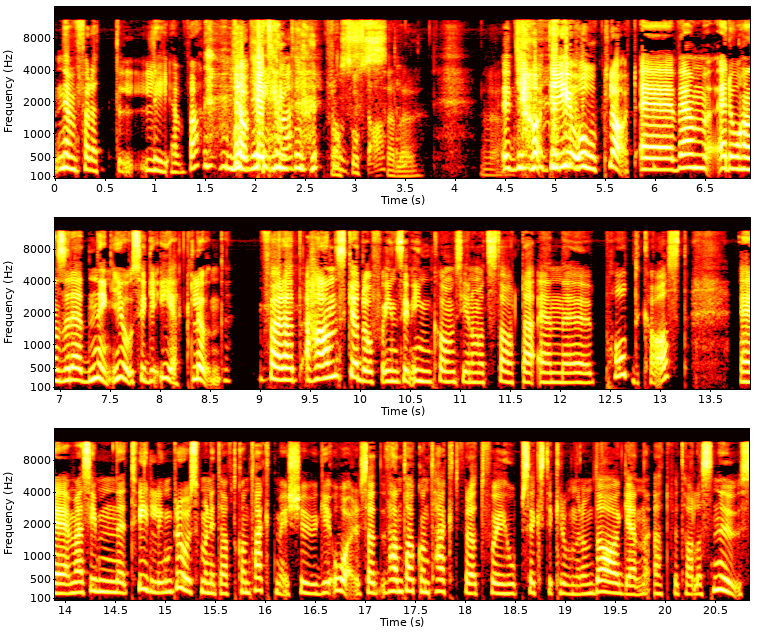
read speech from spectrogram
Nej, för att leva. Jag vet inte. Från SOS staten. eller? Ja, det är ju oklart. Eh, vem är då hans räddning? Jo, Sigge Eklund. För att han ska då få in sin inkomst genom att starta en eh, podcast eh, med sin tvillingbror som han inte haft kontakt med i 20 år. Så att han tar kontakt för att få ihop 60 kronor om dagen att betala snus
